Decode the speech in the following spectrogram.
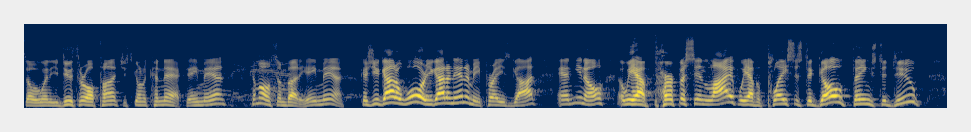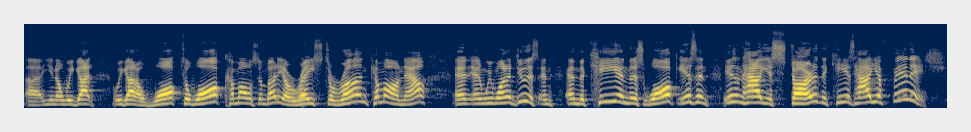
So when you do throw a punch, it's going to connect. Amen? Come on, somebody. Amen. Because you got a war, you got an enemy, praise God. And, you know, we have purpose in life, we have places to go, things to do. Uh, you know, we got we got a walk to walk. Come on, somebody, a race to run. Come on now. And, and we want to do this. And, and the key in this walk isn't, isn't how you started, the key is how you finish.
